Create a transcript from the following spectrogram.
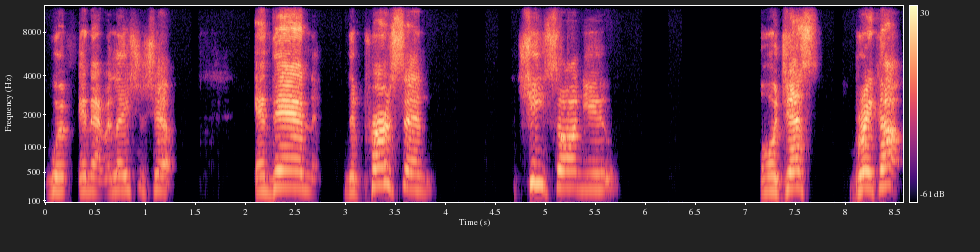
with in that relationship. And then the person cheats on you or just break up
